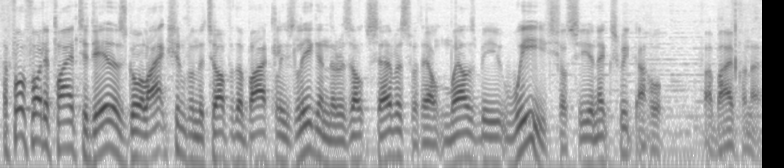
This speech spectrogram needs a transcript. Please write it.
At 4.45 today, there's goal action from the top of the Barclays League and the results service with Elton Welsby. We shall see you next week, I hope. Bye-bye for now.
